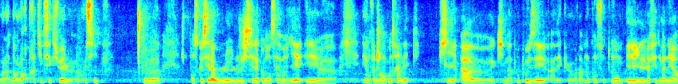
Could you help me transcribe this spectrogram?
voilà, dans leur pratique sexuelle euh, aussi. Euh, je pense que c'est là où le, logiciel a commencé à briller. Et, euh, et en fait, j'ai rencontré un mec qui a qui m'a proposé avec voilà mon consentement et il l'a fait de manière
